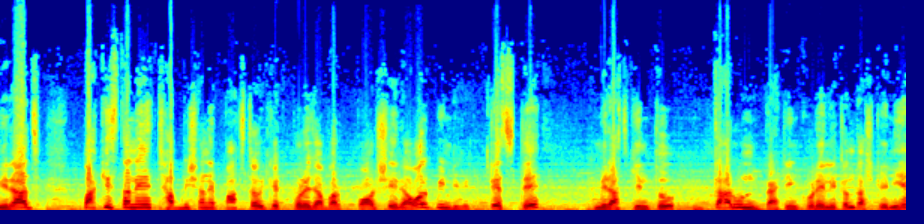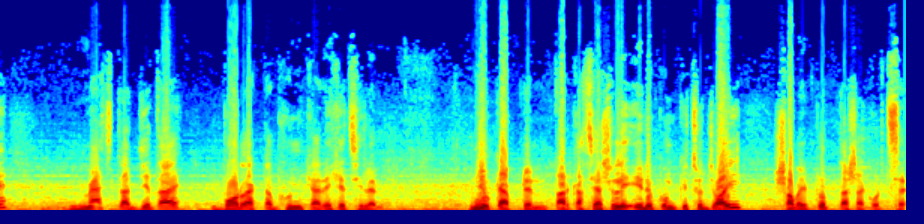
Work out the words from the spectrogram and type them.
মিরাজ। পাকিস্তানে ছাব্বিশ রানে পাঁচটা উইকেট পড়ে যাবার পর সেই রাওয়ালপিন্ডি টেস্টে মিরাজ কিন্তু দারুণ ব্যাটিং করে লিটন দাসকে নিয়ে ম্যাচটা জেতায় বড় একটা ভূমিকা রেখেছিলেন নিউ ক্যাপ্টেন তার কাছে আসলে এরকম কিছু জয় সবাই প্রত্যাশা করছে।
